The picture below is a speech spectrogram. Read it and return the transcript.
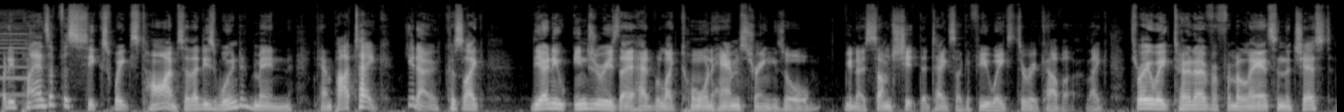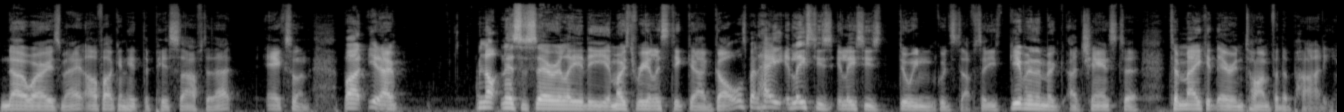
but he plans it for six weeks' time so that his wounded men can partake. You know, because like the only injuries they had were like torn hamstrings or you know some shit that takes like a few weeks to recover. Like three week turnover from a lance in the chest, no worries, mate. I'll fucking hit the piss after that. Excellent, but you know. Not necessarily the most realistic uh, goals, but hey, at least he's at least he's doing good stuff. So he's giving them a, a chance to to make it there in time for the party.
